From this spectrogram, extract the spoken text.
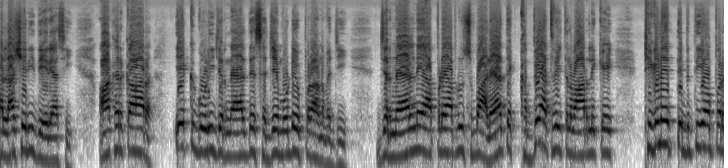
ਹੱਲਾਸ਼ੇਰੀ ਦੇ ਰਿਹਾ ਸੀ। ਆਖਰਕਾਰ ਇੱਕ ਗੋਲੀ ਜਰਨੈਲ ਦੇ ਸੱਜੇ ਮੋਢੇ ਉੱਪਰ ਆਣ ਵੱਜੀ। ਜਰਨੈਲ ਨੇ ਆਪਣੇ ਆਪ ਨੂੰ ਸੰਭਾਲਿਆ ਤੇ ਖੱਬੇ ਹੱਥ ਵਿੱਚ ਤਲਵਾਰ ਲੈ ਕੇ ਠਿਗਣੇ ਤਿੱਬਤੀਆਂ ਉੱਪਰ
